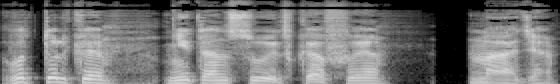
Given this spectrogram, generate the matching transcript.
Вот только не танцует в кафе Надя.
